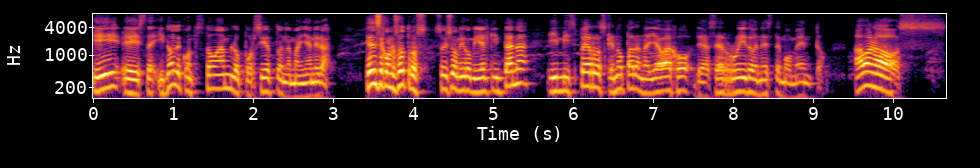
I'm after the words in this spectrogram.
y, este, y no le contestó AMLO, por cierto, en la mañanera. Quédense con nosotros, soy su amigo Miguel Quintana y mis perros que no paran allá abajo de hacer ruido en este momento. ¡Vámonos!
